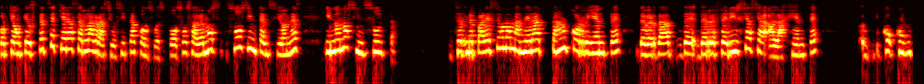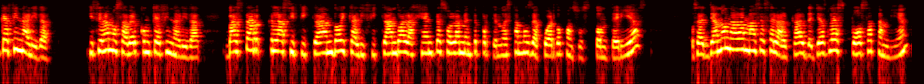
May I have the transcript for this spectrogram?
Porque aunque usted se quiera hacer la graciosita con su esposo, sabemos sus intenciones y no nos insulta. me parece una manera tan corriente, de verdad, de, referirse hacia a la gente. ¿Con qué finalidad? Quisiéramos saber con qué finalidad. ¿Va a estar clasificando y calificando a la gente solamente porque no estamos de acuerdo con sus tonterías? O sea, ya no nada más es el alcalde, ya es la esposa también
